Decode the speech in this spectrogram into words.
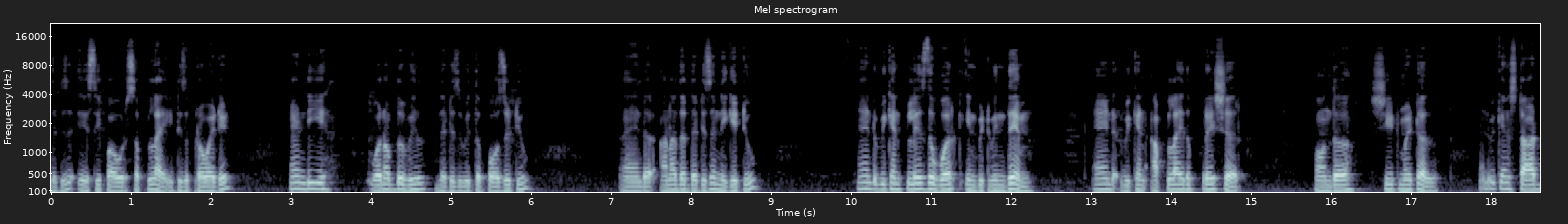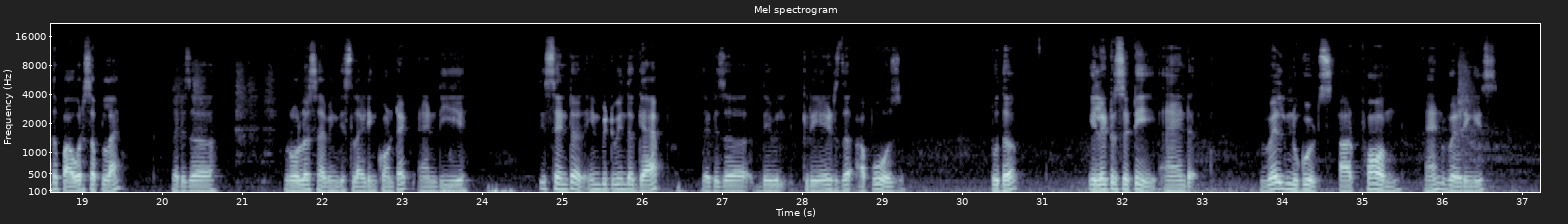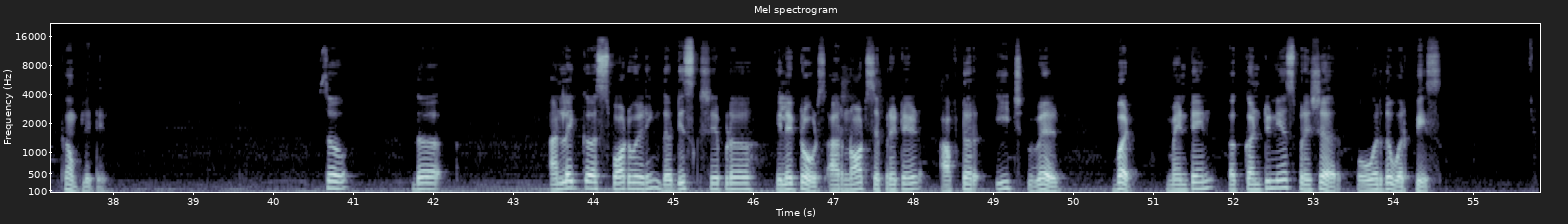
That is AC power supply it is provided. And the one of the wheel that is with a positive and another that is a negative. And we can place the work in between them and we can apply the pressure on the sheet metal and we can start the power supply. That is a rollers having the sliding contact and the the center in between the gap. That is a they will create the oppose to the electricity and weld nuggets are formed and welding is completed. So the Unlike uh, spot welding, the disc-shaped uh, electrodes are not separated after each weld but maintain a continuous pressure over the workpiece.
